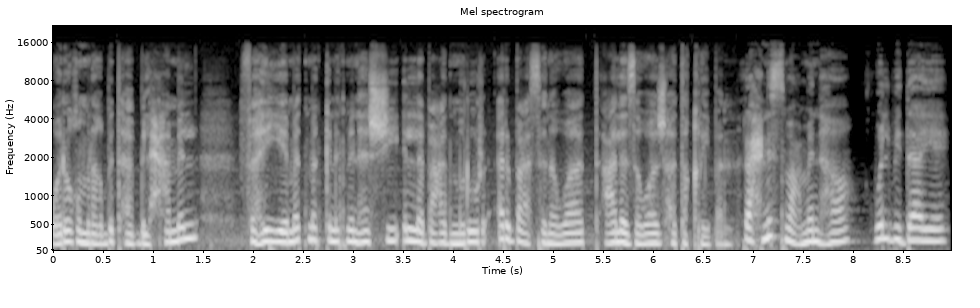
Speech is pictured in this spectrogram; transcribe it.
ورغم رغبتها بالحمل فهي ما تمكنت من هالشي إلا بعد مرور أربع سنوات على زواجها تقريبا. رح نسمع منها والبداية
